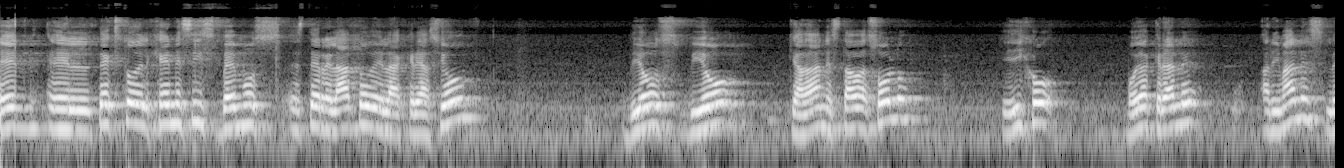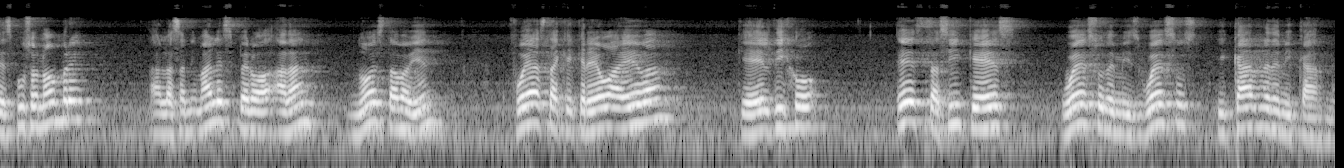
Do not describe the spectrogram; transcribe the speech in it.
En el texto del Génesis vemos este relato de la creación. Dios vio que Adán estaba solo y dijo, voy a crearle animales, les puso nombre a los animales, pero Adán no estaba bien. Fue hasta que creó a Eva que él dijo, esta sí que es hueso de mis huesos y carne de mi carne.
